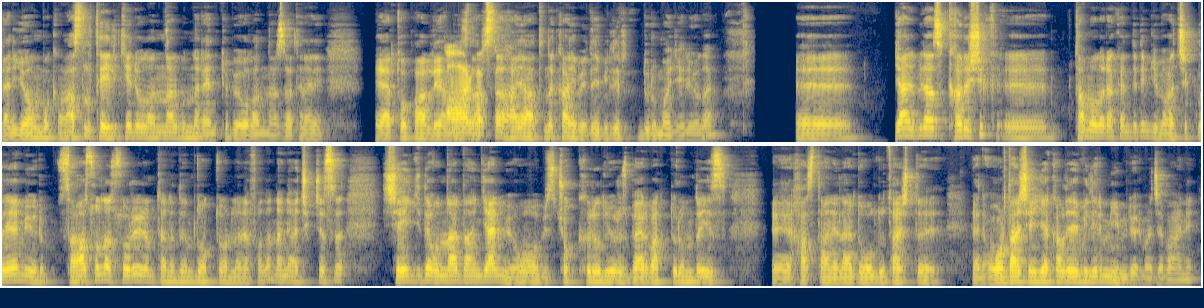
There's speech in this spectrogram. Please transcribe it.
Yani yoğun bakım asıl tehlikeli olanlar bunlar entübe olanlar zaten hani eğer toparlayamazlarsa hayatını kaybedebilir duruma geliyorlar. Ee, yani biraz karışık Ee, tam olarak hani dediğim gibi açıklayamıyorum. Sağa sola soruyorum tanıdığım doktorlara falan. Hani açıkçası şey gide onlardan gelmiyor. O biz çok kırılıyoruz, berbat durumdayız. Ee, hastanelerde olduğu taştı. Yani oradan şey yakalayabilir miyim diyorum acaba hani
